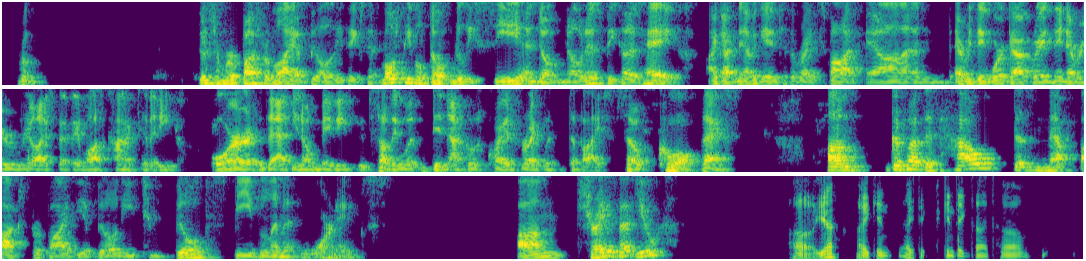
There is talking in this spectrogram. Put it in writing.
there's some robust reliability things that most people don't really see and don't notice because hey i got navigated to the right spot and everything worked out great and they never even realized that they lost connectivity or that you know maybe something did not go quite as right with the device. So cool. Thanks um gonna put up this how does mapbox provide the ability to build speed limit warnings um Shrey, is that you uh, yeah, I can I, I can take that. Um,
